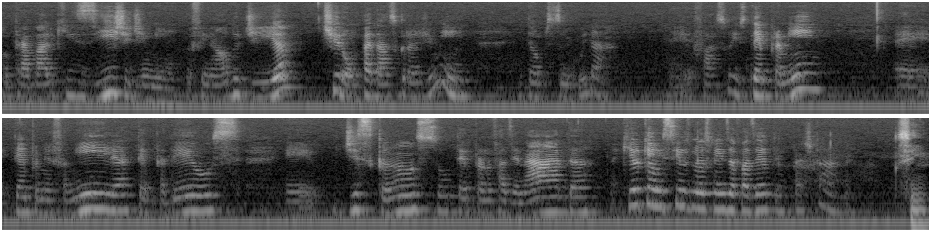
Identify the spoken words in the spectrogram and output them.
É um trabalho que exige de mim. No final do dia, tirou um pedaço grande de mim. Então, eu preciso me cuidar. É, eu faço isso. Tempo para mim, é, tempo para minha família, tempo para Deus, é, descanso, tempo para não fazer nada. Aquilo que eu ensino os meus clientes a fazer, eu tenho que praticar. Né? Sim.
